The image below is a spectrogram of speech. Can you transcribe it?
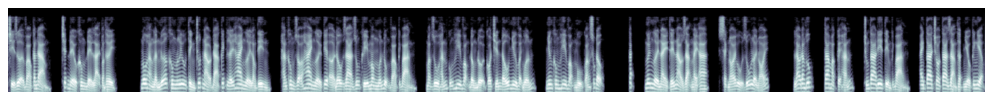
chỉ dựa vào can đảm, chết đều không để lại toàn thây. Nô hàng lần nữa không lưu tình chút nào đã kích lấy hai người lòng tin, hắn không rõ hai người kia ở đâu ra dũng khí mong muốn đụng vào kịch bản, mặc dù hắn cũng hy vọng đồng đội có chiến đấu như vậy muốn, nhưng không hy vọng mù quáng xúc động. Cắt, ngươi người này thế nào dạng này a? Sạch nói ủ rũ lời nói. Lao đăng thúc, ta mặc kệ hắn chúng ta đi tìm kịch bản, anh ta cho ta giảng thật nhiều kinh nghiệm,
